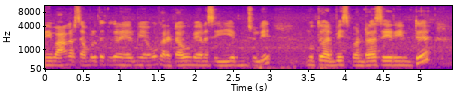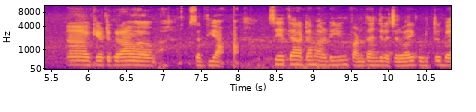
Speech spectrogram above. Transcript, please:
நீ வாங்குகிற சம்பளத்துக்கு நேர்மையாகவும் கரெக்டாகவும் வேலை செய்ய அப்படின்னு சொல்லி முத்து அட்வைஸ் பண்ணுறா சரின்ட்டு கேட்டுக்கிறான் சத்யா. சீதாக்கிட்ட மறுபடியும் பணத்தை அஞ்சு லட்ச ரூபாய் கொடுத்து பே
